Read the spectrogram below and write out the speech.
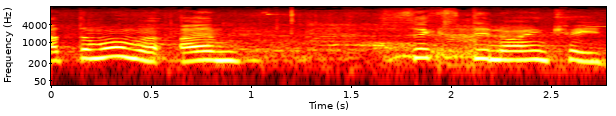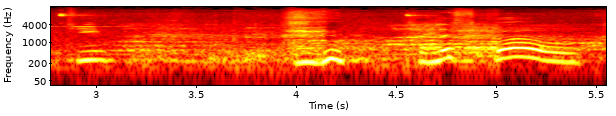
at the moment I'm 69 kg. so let's go.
